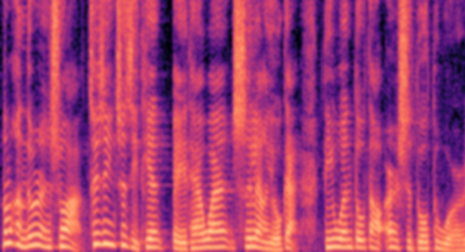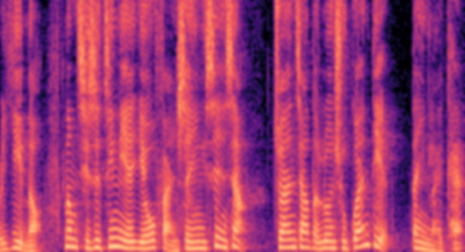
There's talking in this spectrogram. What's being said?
那么很多人说啊，最近这几天北台湾湿凉有感，低温都到二十多度而已呢。那么其实今年也有反射音现象，专家的论述观点带你来看。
